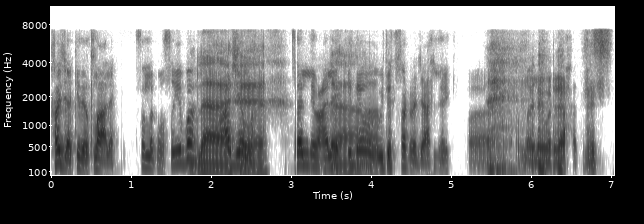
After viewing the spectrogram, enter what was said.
فجأة كده يطلع لك. يحصل لك مصيبة لا شيخ. سلم عليك كده وتتفرج عليك. الله يلوم الراحه بس.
